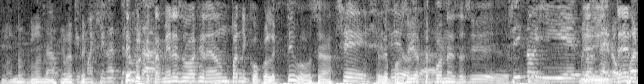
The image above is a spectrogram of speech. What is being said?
bueno, claro, O sea, porque imagínate. Sí, o porque sea- también eso va a generar un pánico colectivo, o sea. Sí, sí, de sí, por sí ya sea- te pones así. Sí, no, este, y en los aeropuertos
